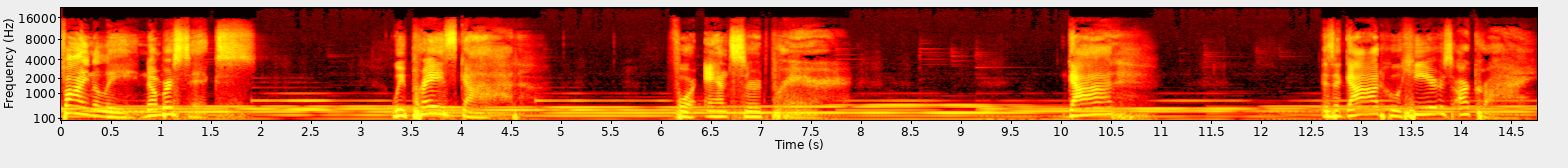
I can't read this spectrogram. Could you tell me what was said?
Finally, number six, we praise God for answered prayer. God is a God who hears our cry,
